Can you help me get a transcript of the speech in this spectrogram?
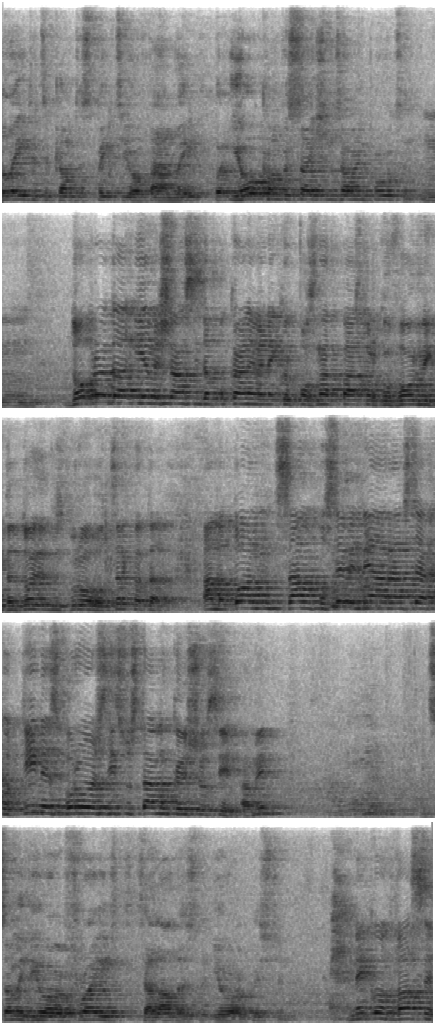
a leader to come to speak to your family, but your conversations are important. М, Добро е да имаме шанси да поканеме некој познат пастор, говорник да дојде да зборува во црквата, ама тоа само по себе не расте ако ти не зборуваш за Исус таму кај што си. Амин. And some of you are afraid to tell others that you are a Christian. Некои од вас се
